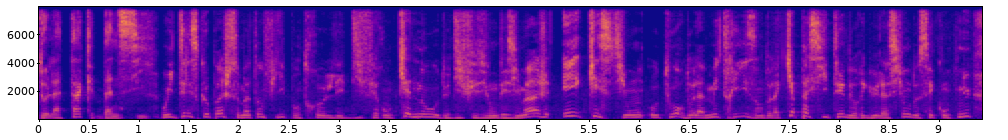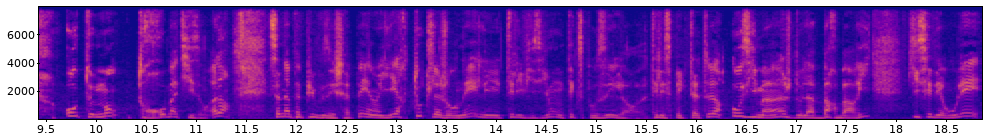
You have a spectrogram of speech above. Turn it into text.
de l'attaque d'Annecy. Oui, télescopage ce matin, Philippe, entre les différents canaux de diffusion des images et question autour de la maîtrise, hein, de la capacité de régulation de ces contenus hautement traumatisants. Alors, ça n'a pas pu vous échapper. hein. Hier, toute la journée, les télévisions ont exposé leurs téléspectateurs aux images de la barbarie qui s'est déroulée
